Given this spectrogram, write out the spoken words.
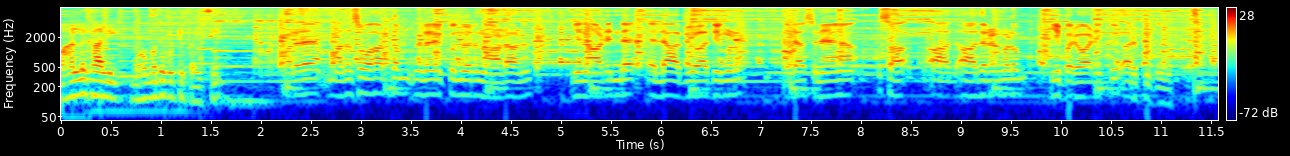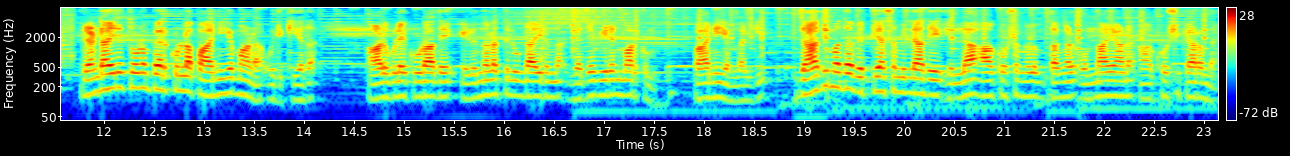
മഹല്ല് ഖാലി മുഹമ്മദ് കുട്ടി ഫൈസി. വളരെ മതസൗഹാർദ്ദം നിലനിൽക്കുന്ന ഒരു നാടാണ്. ഈ നാടിന്റെ എല്ലാ അഭിവാദ്യങ്ങളും എല്ലാ സ്നേഹ ആദരങ്ങളും ഈ പരിപാടിക്ക് അർപ്പിക്കുന്നു. രണ്ടായിരത്തോളം പേർക്കുള്ള പാനീയമാണ് ഒരുക്കിയത്. ആളുകളെ കൂടാതെ എഴുന്നള്ളത്തിലുണ്ടായിരുന്ന ഗജവീരന്മാർക്കും പാനീയം നൽകി. ജാതിമത വ്യത്യാസമില്ലാതെ എല്ലാ ആഘോഷങ്ങളും തങ്ങൾ ഒന്നായാണ് ആഘോഷിക്കാറെന്ന്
